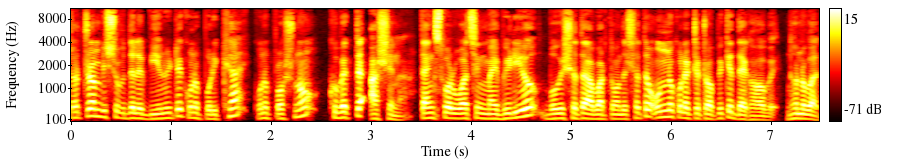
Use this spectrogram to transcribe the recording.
চট্টগ্রাম বিশ্ববিদ্যালয়ের বিউনিটে কোনো পরীক্ষায় কোনো প্রশ্ন খুব একটা আসে না। Thanks for watching my video ভবিষ্যতে আবার তোমাদের সাথে অন্য কোনো একটা টপিকে দেখা হবে। ধন্যবাদ।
